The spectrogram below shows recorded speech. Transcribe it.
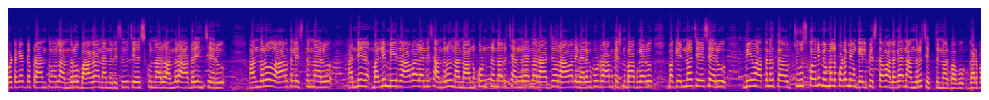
ఓటగడ్డ ప్రాంతంలో అందరూ బాగా నన్ను రిసీవ్ చేసుకున్నారు అందరూ ఆదరించారు. అందరూ ఆరతలు ఇస్తున్నారు. అన్నీ మళ్ళీ మీరు రావాలనేసి అందరూ నన్ను అనుకుంటున్నారు. చంద్రన్న రాజ్యం రావాలి. వెలగపూడి రామకృష్ణ బాబు గారు మాకు ఎన్నో చేశారు. మేము అతను చూసుకొని మిమ్మల్ని కూడా మేము గెలిపిస్తాం. అలాగని అందరూ చెప్తున్నారు బాబు. గడప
